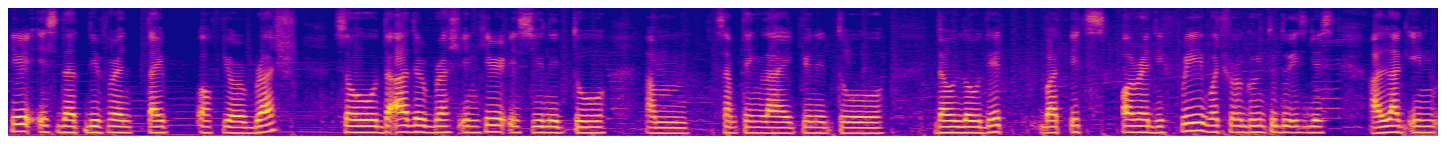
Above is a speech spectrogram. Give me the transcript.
here is that different type of your brush so the other brush in here is you need to um something like you need to download it. But it's already free. What you're going to do is just uh, log in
